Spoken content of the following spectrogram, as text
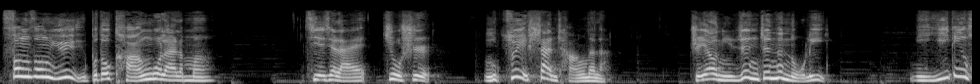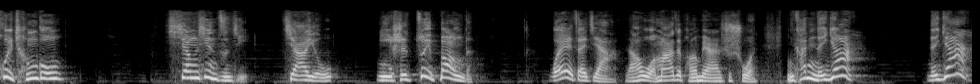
风风雨雨不都扛过来了吗？接下来就是你最擅长的了，只要你认真的努力，你一定会成功。相信自己，加油！你是最棒的。我也在家，然后我妈在旁边就说：“你看你那样儿，你那样儿，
